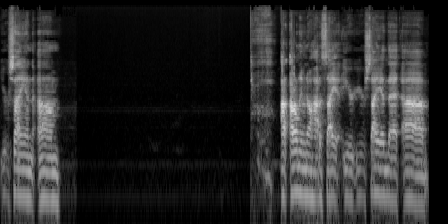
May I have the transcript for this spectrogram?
you're saying um, I, I, don't even know how to say it. You're you're saying that um,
